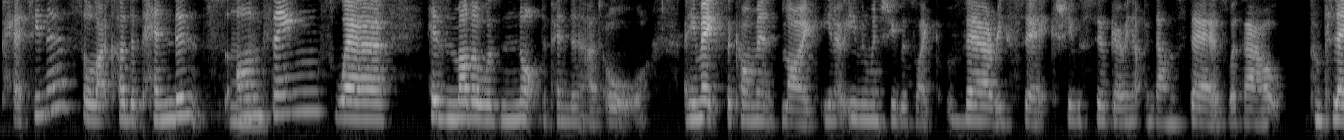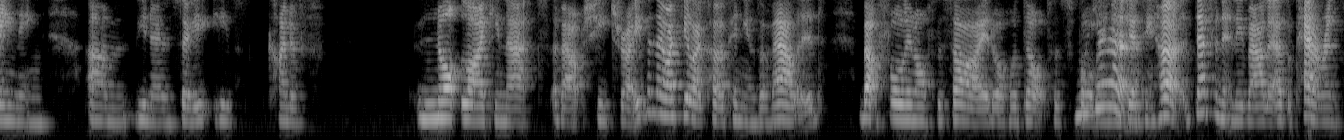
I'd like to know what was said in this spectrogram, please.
pettiness or like her dependence on things where his mother was not dependent at all he makes the comment like you know even when she was like very sick she was still going up and down the stairs without complaining um you know so he, he's kind of not liking that about Shitra, even though I feel like her opinions are valid about falling off the side or her daughters Well, falling yeah. and getting hurt. Definitely valid as a parent.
